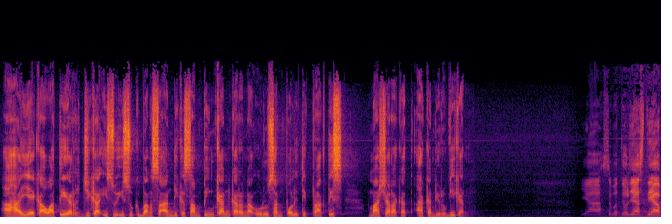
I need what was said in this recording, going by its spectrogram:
AHY khawatir jika isu-isu kebangsaan dikesampingkan karena urusan politik praktis, masyarakat akan dirugikan. Ya, sebetulnya setiap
